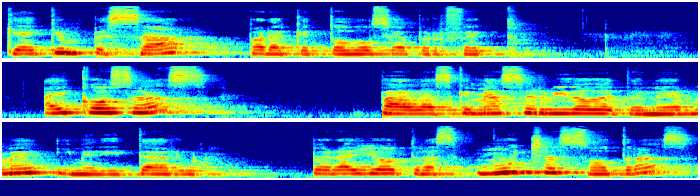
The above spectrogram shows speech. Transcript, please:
que hay que empezar para que todo sea perfecto. Hay cosas para las que me ha servido detenerme y meditarlo pero hay otras, muchas otras,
